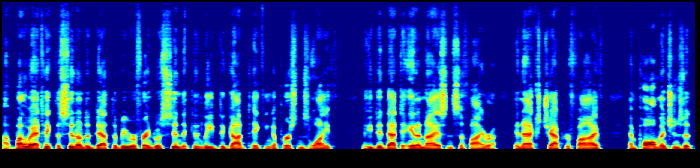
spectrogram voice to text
Uh, by the way, I take the sin unto death to be referring to a sin that can lead to God taking a person's life. He did that to Ananias and Sapphira in Acts chapter 5. And Paul mentions that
